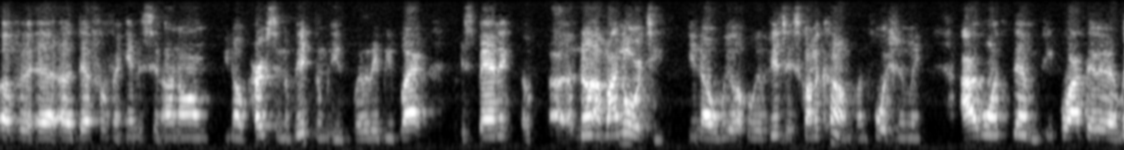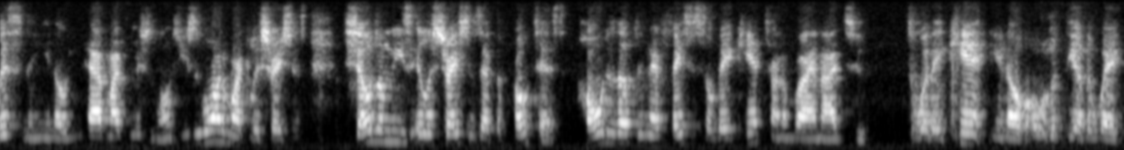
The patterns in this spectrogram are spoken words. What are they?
of a, a, death of an innocent, unarmed, you know, person, a victim, whether they be black, Hispanic, a, a minority. You know, we'll, we'll eventually it's going to come. Unfortunately, I want them, people out there that are listening. You know, you have my permission. Long use the watermark illustrations, show them these illustrations at the protest. Hold it up in their faces so they can't turn a blind eye to, to where they can't. You know, oh look the other way.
